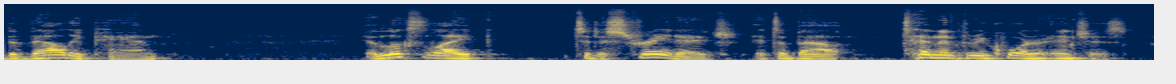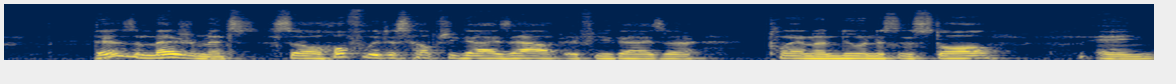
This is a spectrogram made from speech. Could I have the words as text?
the valley pan, it looks like to the straight edge, it's about 10 and 3 quarter inches. There's the measurements, so hopefully this helps you guys out if you guys are planning on doing this install and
